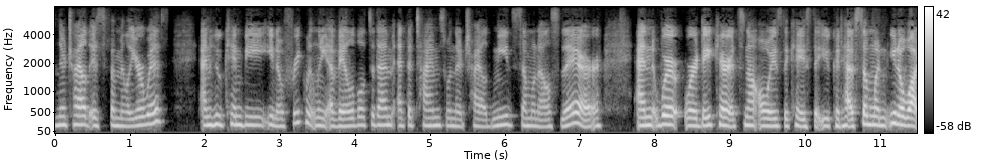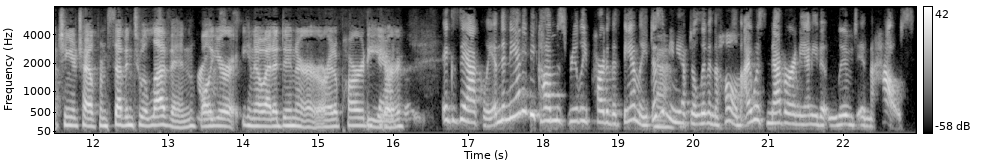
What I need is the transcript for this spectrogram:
their child is familiar with and who can be, you know, frequently available to them at the times when their child needs someone else there. And where where daycare, it's not always the case that you could have someone, you know, watching your child from seven to eleven right. while you're, you know, at a dinner or at a party or Exactly. And the nanny becomes really part of the family. It doesn't yeah. mean you have to live in the home. I was never a nanny that lived in the house.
